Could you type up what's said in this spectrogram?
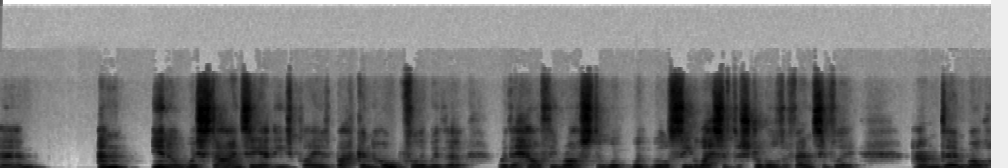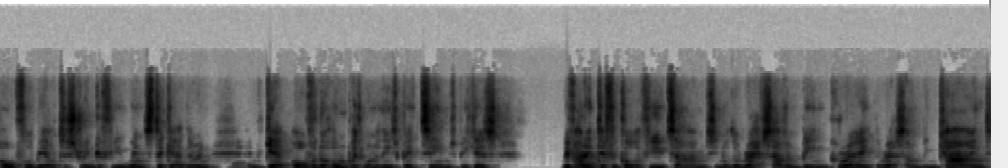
Um, and you know we're starting to get these players back, and hopefully with a with a healthy roster, we, will see less of the struggles offensively, and um, we'll hopefully be able to string a few wins together and yeah. and get over the hump with one of these big teams because we've had it difficult a few times. You know the refs haven't been great, the refs haven't been kind.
